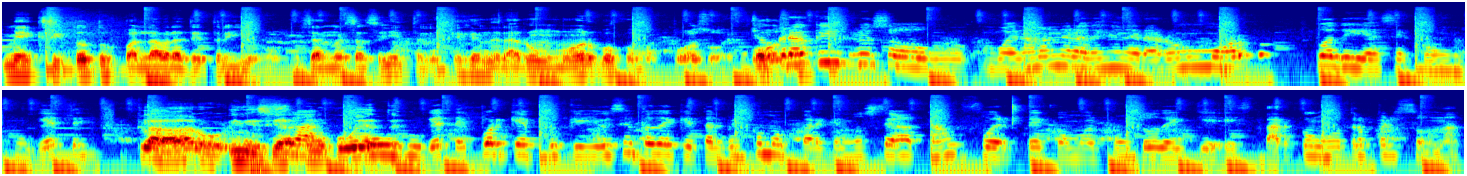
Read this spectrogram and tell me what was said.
me excitó tus palabras de trío. O sea, no es así, tenés que generar un morbo como esposo esposa. Yo creo que incluso buena manera de generar un morbo podría ser con un juguete. Claro, iniciar O sea, con un juguete. Un juguete. ¿Por qué? Porque yo siento de que tal vez como para que no sea tan fuerte como el punto de que estar con otra persona,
